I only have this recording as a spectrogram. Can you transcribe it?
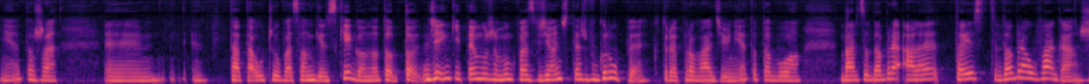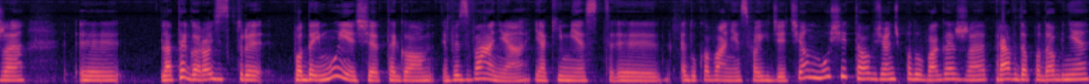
Nie? To, że ym, tata uczył was angielskiego, no to, to dzięki temu, że mógł was wziąć też w grupy, które prowadził, nie? to to było bardzo dobre, ale to jest dobra uwaga, że y, dlatego rodzic, który podejmuje się tego wyzwania, jakim jest y, edukowanie swoich dzieci, on musi to wziąć pod uwagę, że prawdopodobnie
